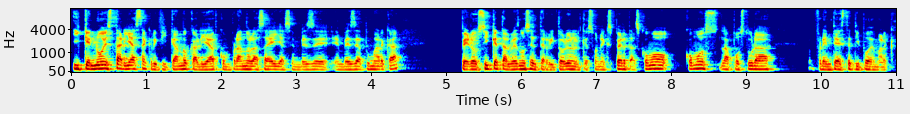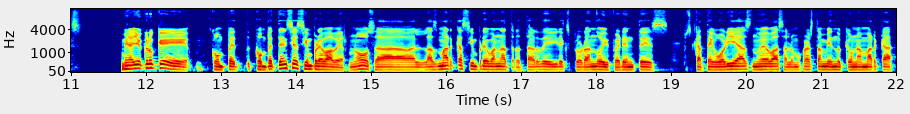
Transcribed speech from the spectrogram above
y que no estarías sacrificando calidad comprándolas a ellas en vez de, en vez de a tu marca, pero sí que tal vez no es el territorio en el que son expertas. ¿Cómo, cómo es la postura frente a este tipo de marcas? Mira, yo creo que competencia siempre va a haber, ¿no? O sea, las marcas siempre van a tratar de ir explorando diferentes pues, categorías nuevas. A lo mejor están viendo que a una marca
